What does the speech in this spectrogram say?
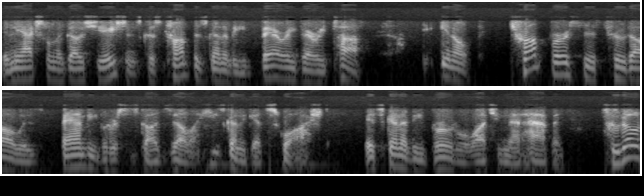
in the actual negotiations because Trump is going to be very, very tough. You know, Trump versus Trudeau is Bambi versus Godzilla. He's going to get squashed. It's going to be brutal watching that happen. Trudeau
